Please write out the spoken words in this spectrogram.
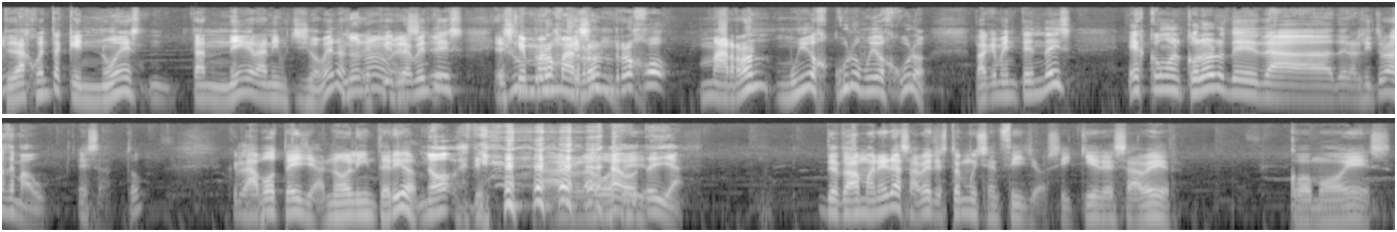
te das cuenta que no es tan negra ni muchísimo menos. No, es que realmente es- es, es es que un es marrón. un rojo marrón muy oscuro, muy oscuro. Para que me entendáis, es como el color de, la- de las litronas de Mau. Exacto. La botella, no el interior. No, Claro, la la botella. botella. De todas maneras, a ver, esto es muy sencillo. Si quieres saber cómo es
